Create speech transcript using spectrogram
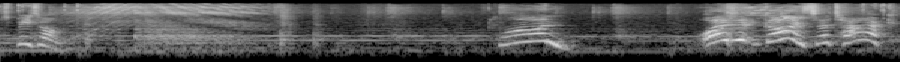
Speed on. Come on. Why is it, guys? Attack.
